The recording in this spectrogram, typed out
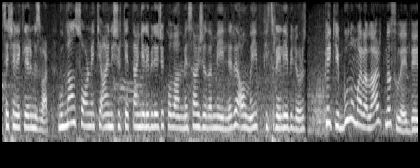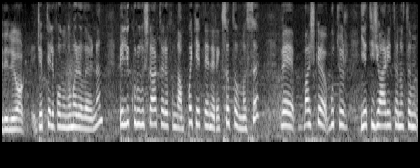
seçeneklerimiz var. Bundan sonraki aynı şirketten gelebilecek olan mesaj ya da mailleri almayı filtreleyebiliyoruz. Peki bu numaralar nasıl elde ediliyor? Cep telefonu numaralarının belli kuruluşlar tarafından paketlenerek satılması ve başka bu tür ya ticari tanıtım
